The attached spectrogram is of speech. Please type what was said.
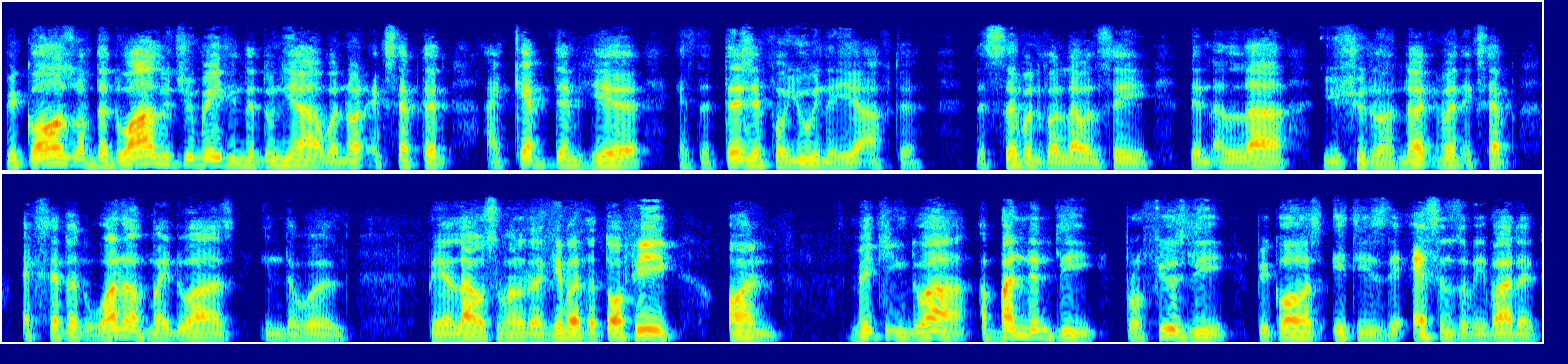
because of the du'as which you made in the dunya were not accepted. I kept them here as the treasure for you in the hereafter. The servant of Allah will say, then Allah, you should have not even accept, accepted one of my du'as in the world. May Allah subhanahu wa ta'ala give us the tawfiq on making dua abundantly, profusely, because it is the essence of ibadah.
